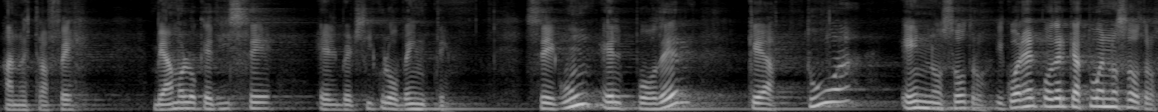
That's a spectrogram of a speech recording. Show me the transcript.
a nuestra fe. Veamos lo que dice el versículo 20. Según el poder que actúa en nosotros. ¿Y cuál es el poder que actúa en nosotros?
